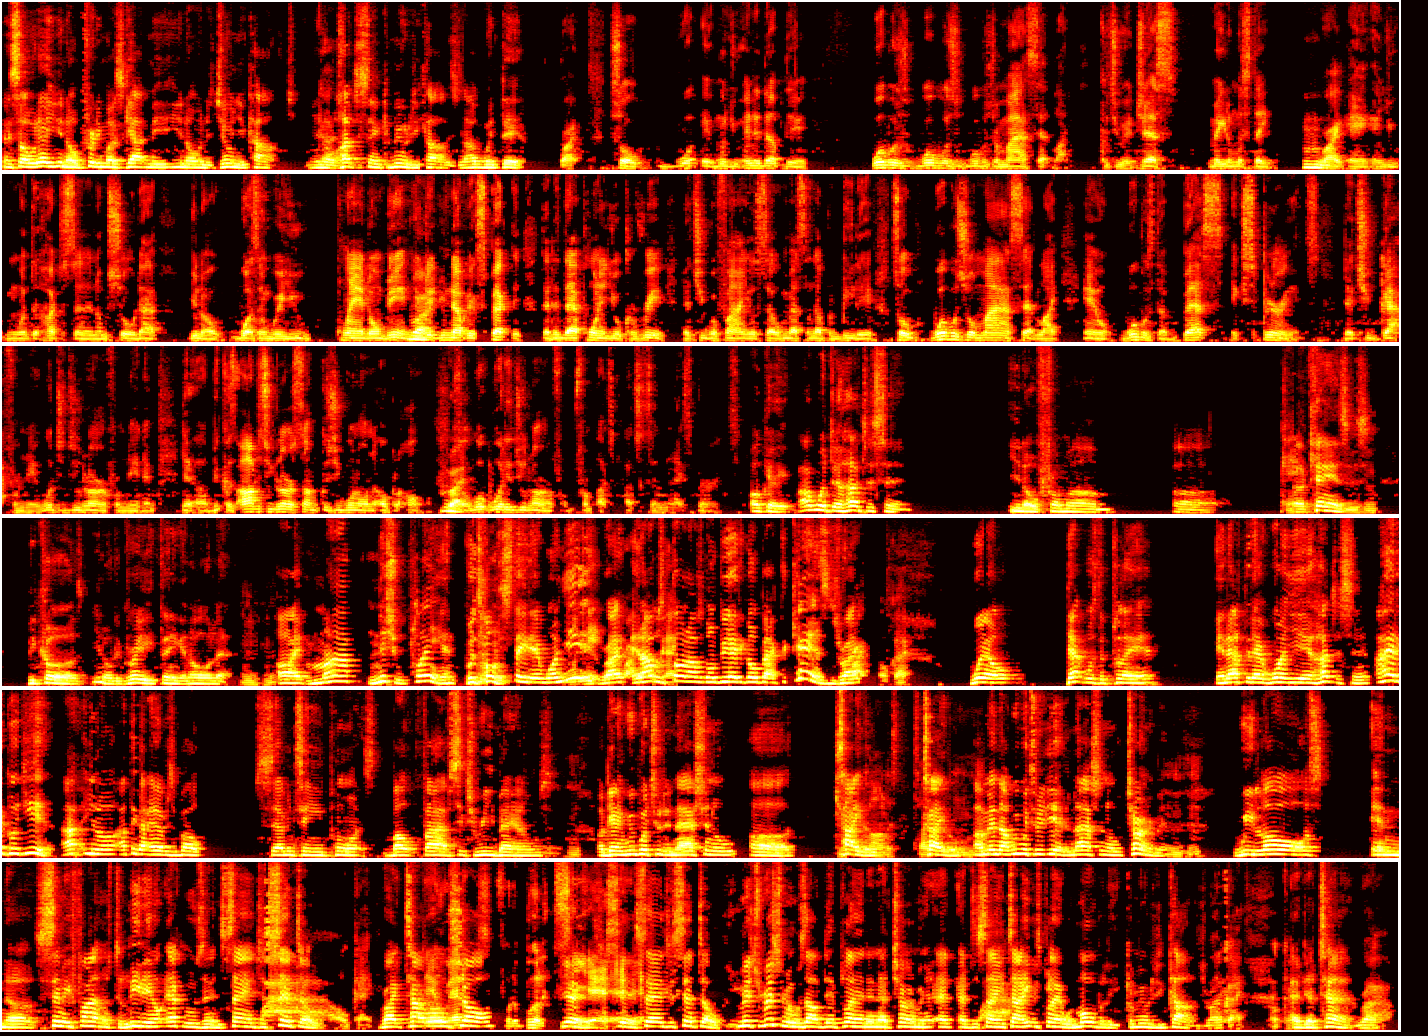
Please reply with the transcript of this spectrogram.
And so they, you know, pretty much got me, you know, in the junior college, you know, Hutchinson Community College, and I went there. Right. So, what when you ended up there? What was what was what was your mindset like? Because you had just made a mistake, Mhm. right? And and you went to Hutchinson, and I'm sure that you know wasn't where you planned on being. You, Right. did, you never expected that at that point in your career that you would find yourself messing up and be there. So, what was your mindset like, and what was the best experience that you got from there? What did you learn from there? That, uh, because obviously you learned something because you went on to Oklahoma. Right. So, what, what did you learn from from Hutch- Hutchinson in that experience? Okay, I went to Hutchinson, you know, from um, uh, uh, Kansas Mhm, because you know the grade thing and all that. mhm. All right, my initial plan was only stay there one year, right? right, And I was okay. thought I was going to be able to go back to Kansas, right? Okay. Well, that was the plan. And after that one year at Hutchinson, I had a good year. I, you know, I think I averaged about 17 points, about five, six rebounds. Mhm. Again, we went to the national uh, title. College Title. Mhm. I mean, now we went to the yeah the national tournament. Mhm. We lost in the semifinals to Ledell Eccles and San Jacinto. Wow, okay. Right, Tyrone Shaw. For the Bullets. Yeah, yeah, yeah San Jacinto. Yeah. Mitch Richmond was out there playing in that tournament at, at the same time. He was playing with Moberly Community College, right? Okay. Okay. At that time, right? Wow.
